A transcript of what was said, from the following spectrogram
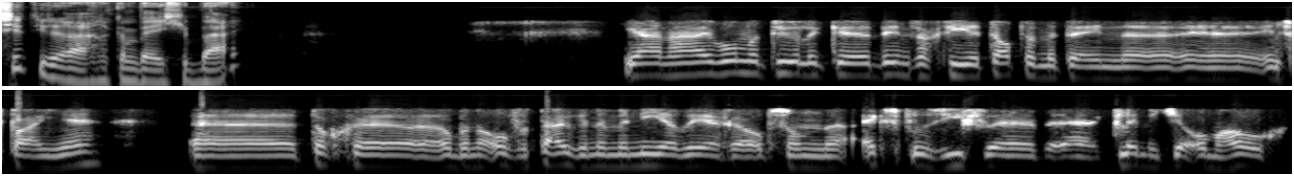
Zit hij er eigenlijk een beetje bij? Ja, nou, hij won natuurlijk uh, dinsdag die etappe meteen in Spanje. toch op een overtuigende manier weer op zo'n explosief klimmetje omhoog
